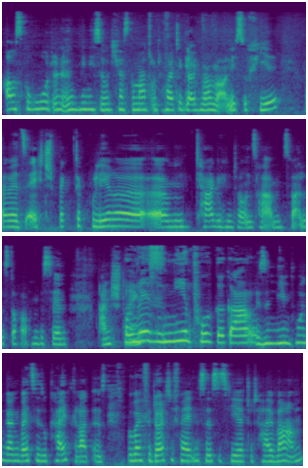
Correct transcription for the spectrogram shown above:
ausgeruht und irgendwie nicht so wirklich was gemacht. Und heute, glaube ich, machen wir auch nicht so viel, weil wir jetzt echt spektakuläre ähm, Tage hinter uns haben. Es war alles doch auch ein bisschen anstrengend. Und wir sind nie im Pool gegangen. Wir sind nie im Pool gegangen, weil es hier so kalt gerade ist. Wobei für deutsche Verhältnisse ist es hier total warm.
